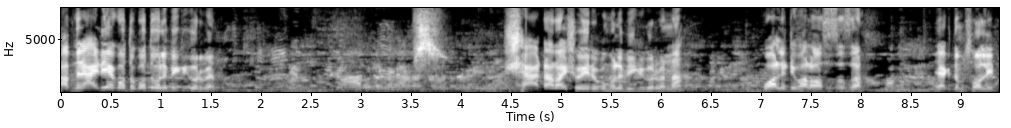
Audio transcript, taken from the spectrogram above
আপনার আইডিয়া কত? কত হলে বিক্রি করবেন? ষাট, আড়াইশো এরকম হলে বিক্রি করবেন না? কোয়ালিটি ভালো আছে, চাচা। একদম সলিড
